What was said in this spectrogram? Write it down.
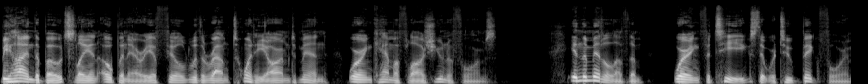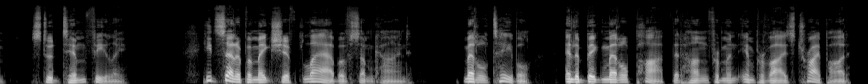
Behind the boats lay an open area filled with around twenty armed men wearing camouflage uniforms. In the middle of them Wearing fatigues that were too big for him, stood Tim Feely. He'd set up a makeshift lab of some kind metal table, and a big metal pot that hung from an improvised tripod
